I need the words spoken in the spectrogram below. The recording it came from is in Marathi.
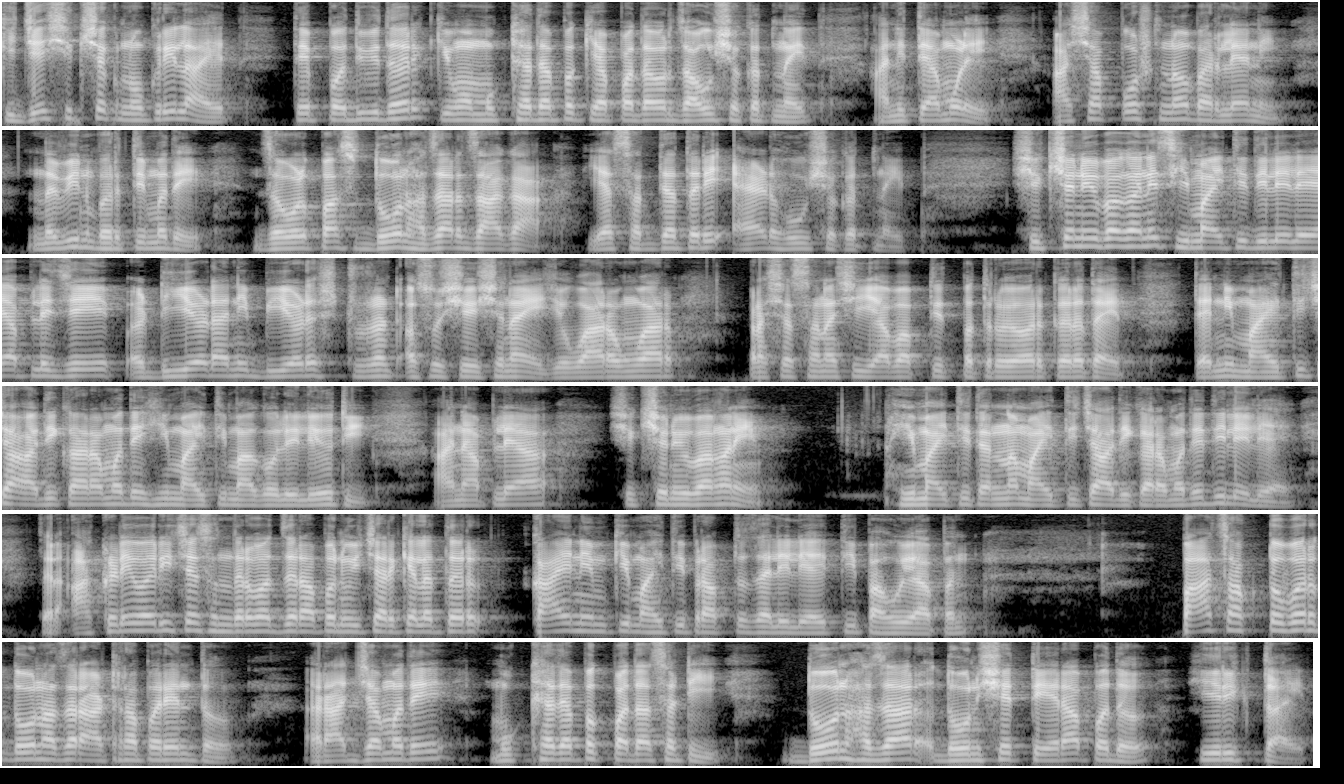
की जे शिक्षक नोकरीला आहेत ते पदवीधर किंवा मुख्याध्यापक या पदावर जाऊ शकत नाहीत आणि त्यामुळे अशा पोस्ट न भरल्याने नवीन भरतीमध्ये जवळपास दोन हजार जागा या सध्या तरी ॲड होऊ शकत नाहीत. शिक्षण विभागानेच ही माहिती दिलेली आहे. आपले जे डी एड आणि बी एड स्टुडंट असोसिएशन आहे जे वारंवार प्रशासनाशी याबाबतीत पत्रव्यवहार करत आहेत त्यांनी माहितीच्या अधिकारामध्ये ही माहिती मागवलेली होती आणि आपल्या शिक्षण विभागाने ही माहिती त्यांना माहितीच्या अधिकारामध्ये दिलेली आहे. तर आकडेवारीच्या संदर्भात जर आपण विचार केला तर काय नेमकी माहिती प्राप्त झालेली आहे ती पाहूया आपण. पाच ऑक्टोबर दोन हजार अठरापर्यंत राज्यामध्ये मुख्याध्यापक पदासाठी दोन हजार दोनशे तेरा पदं ही रिक्त आहेत.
